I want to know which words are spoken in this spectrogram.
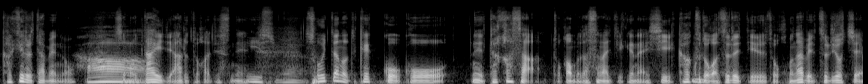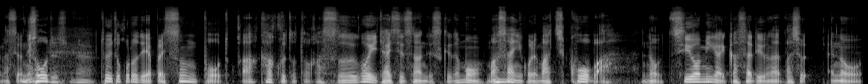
かけるためのその台であるとかですね、ねそういったのって結構こう、ね、高さとかも出さないといけないし、角度がずれているとこう鍋ずり落ちちゃいますよね。そうですね。というところでやっぱり寸法とか角度とかすごい大切なんですけども、まさにこれ町工場の強みが生かされるような場所、あの、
